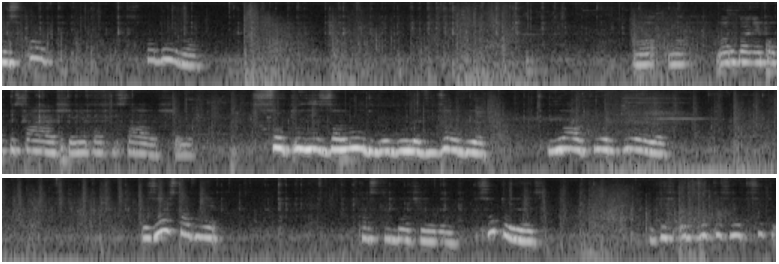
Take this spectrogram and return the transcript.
No spad... No, no. Mordo, nie podpisałeś się, nie podpisałeś się. No. Co tu jest za lud w ogóle, widzowie? Ja pierdzielę. To zostaw mnie. Kastibocie jeden. Co to jest? Jakieś egzotyczne, co to?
